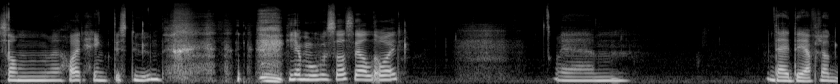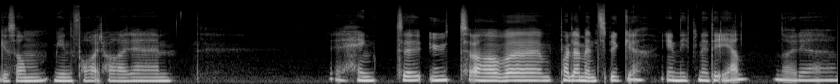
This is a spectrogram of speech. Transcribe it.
Som har hengt i stuen hjemme hos oss i alle år. Det er det flagget som min far har hengt ut av eh, parlamentsbygget i 1991, når eh,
